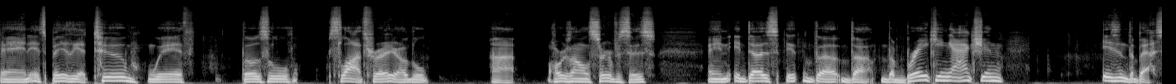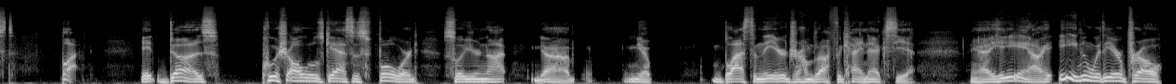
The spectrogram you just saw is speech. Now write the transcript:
and it's basically a tube with those little slots, right? Or little uh, horizontal surfaces, and it does it, the the the braking action isn't the best, but it does push all those gases forward, so you're not uh, you know blasting the eardrums off the guy next to you. Yeah, he, you know, even with Ear Pro,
